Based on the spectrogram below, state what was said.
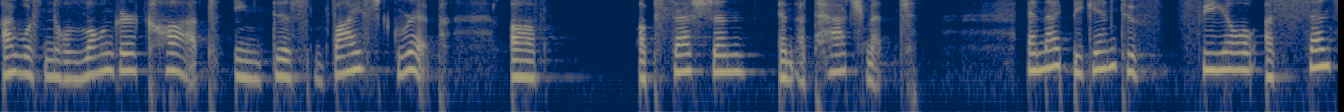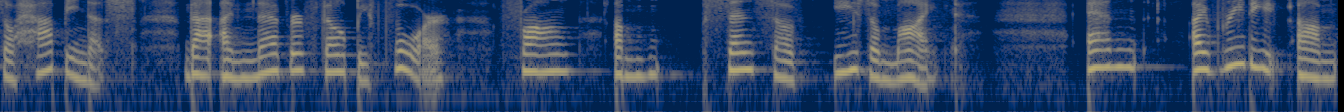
I was no longer caught in this vice grip of obsession and attachment. And I began to feel a sense of happiness that I never felt before from a sense of ease of mind. And I really um,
